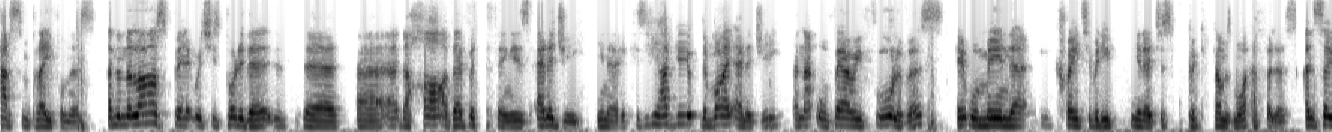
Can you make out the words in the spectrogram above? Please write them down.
have some playfulness. And then the last bit, which is probably the, the, uh, at the heart of everything, is energy, you know, because if you have the right energy, and that will vary for all of us, it will mean that creativity, you know, just becomes more effortless. And so,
